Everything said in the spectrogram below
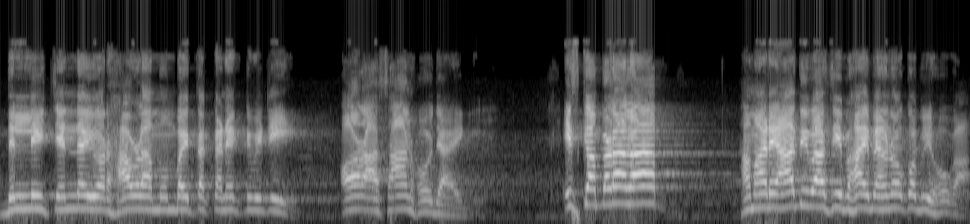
दिल्ली, चेन्नई और हावड़ा, मुंबई तक कनेक्टिविटी और आसान हो जाएगी। इसका बड़ा लाभ हमारे आदिवासी भाई बहनों को भी होगा।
